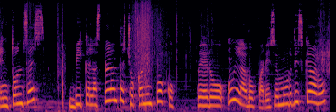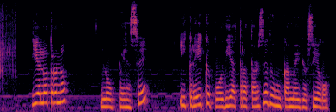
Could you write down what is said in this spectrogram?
Entonces vi que las plantas chocan un poco, pero un lado parece mordisqueado y el otro no. Lo pensé y creí que podía tratarse de un camello ciego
